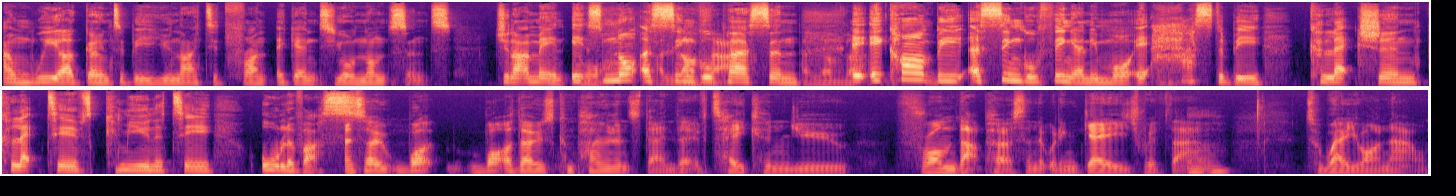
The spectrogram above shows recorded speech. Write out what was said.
And we are going to be a united front against your nonsense. Do you know what I mean? It's Oh, not I a love single person. I love that. It, it can't be a single thing anymore. It has to be collection, collectives, community, all of us. And so, what what are those components then that have taken you from that person that would engage with that Mm. to where you are now?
